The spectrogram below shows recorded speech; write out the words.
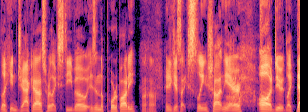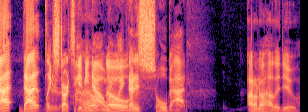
like in Jackass, where like Steve-O is in the porta potty Uh huh. and he gets like slingshot in the air. Oh, dude, like that, that like Dude, starts to get I me don't now. Where I'm know. like, that is so bad. I don't know how they do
